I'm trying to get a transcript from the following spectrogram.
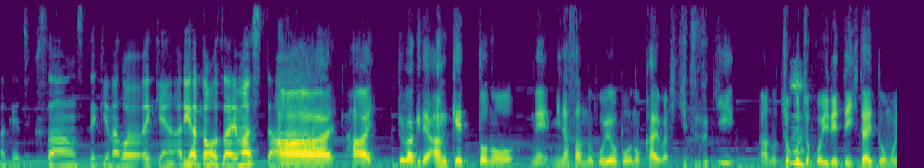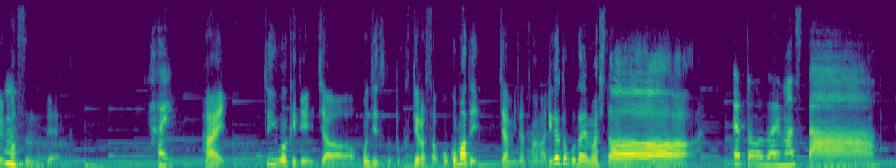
竹畜さん、素敵なご意見ありがとうございました。はーい。はい。というわけで、アンケートのね、皆さんのご要望の回は引き続き、あの、ちょこちょこ入れていきたいと思いますんで、はい、はい。というわけで、じゃあ、本日のブックテラスはここまで。じゃあ、皆さんありがとうございました。ありがとうございました。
